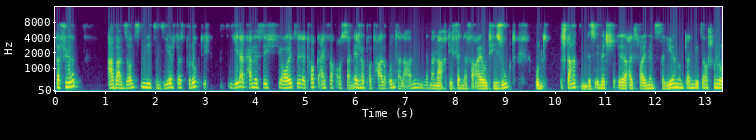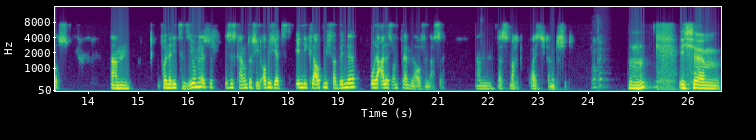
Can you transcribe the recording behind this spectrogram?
dafür. Aber ansonsten lizenziere ich das Produkt. Ich, jeder kann es sich heute ad hoc einfach aus seinem Azure-Portal runterladen, wenn man nach Defender für IoT sucht und starten, das Image äh, als VM installieren und dann geht es auch schon los. Ähm, von der Lizenzierung her ist es, ist es kein Unterschied. Ob ich jetzt in die Cloud mich verbinde oder alles on-prem laufen lasse. Ähm, das macht preislich keinen Unterschied. Okay. Mhm. Ich ähm,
